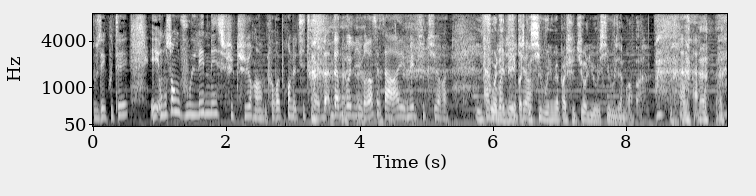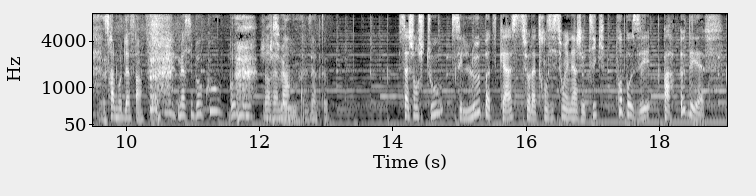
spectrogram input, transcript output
vous écouter, et on sent que vous l'aimez ce futur, hein, pour reprendre le titre d'un de vos livres, hein, c'est ça, hein, aimer le futur. Il faut l'aimer, parce que si vous n'aimez pas le futur, lui aussi vous aimera pas. ce sera le mot de la fin. Merci beaucoup, beaucoup, Georges À, à bientôt. Ça change tout, c'est le podcast sur la transition énergétique proposé par EDF.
